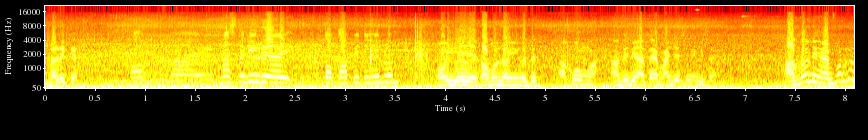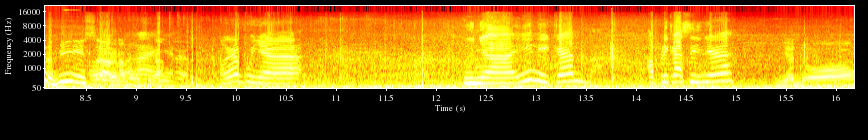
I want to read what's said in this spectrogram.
balik ya. Oh Oke. Okay. Mas tadi udah top up itunya belum? Oh iya iya, kamu dong ingetin. Aku nanti di ATM aja sini bisa. Atau di handphone kan udah bisa, oh, iya, kenapa iya, punya punya ini kan aplikasinya Iya dong.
